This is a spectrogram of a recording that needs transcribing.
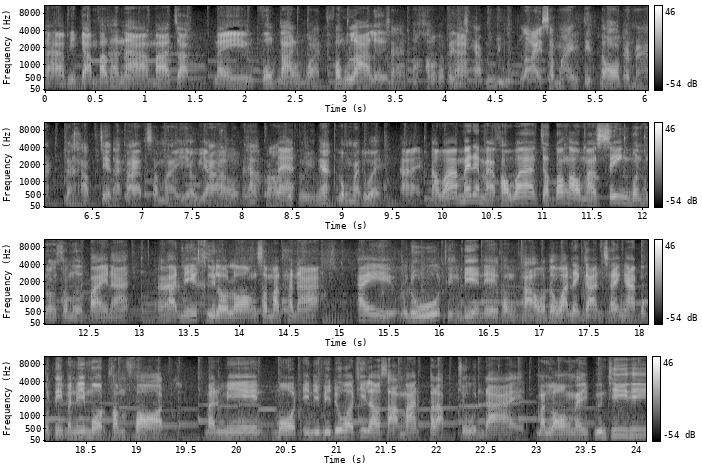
นะฮะมีการพัฒนามาจากในวงการฟอร์มูล่าเลย ใช่เพราะเขาก็เป็นนะแชมป์อยู่หลายสมัยติดต่อกันมานะครับเจ็ดแปดสมัยยาวๆนะครับครับ ก็เอาแต่เทคโนโลยีเนี้ยลงมาด้วย ใช่แต่ว่าไม่ได้หมายความว่าจะต้องเอามาซิ่งบนถนนเสมอไปนะ อะ อันนี้คือเราลองสมรรถนะให้รู้ถึง DNA ของเขา แต่ว่าในการใช้งานปกติมันมีโหมดคอมฟอร์ต มันมีโหมดอินดิวิ a l ที่เราสามารถปรับจูนได้ มันลองในพื้นที่ที่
